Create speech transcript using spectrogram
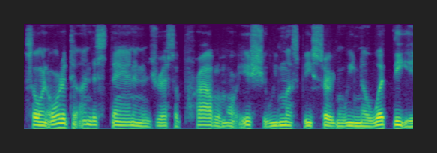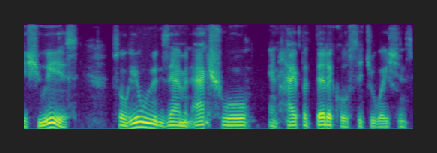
so in order to understand and address a problem or issue we must be certain we know what the issue is so here we examine actual and hypothetical situations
